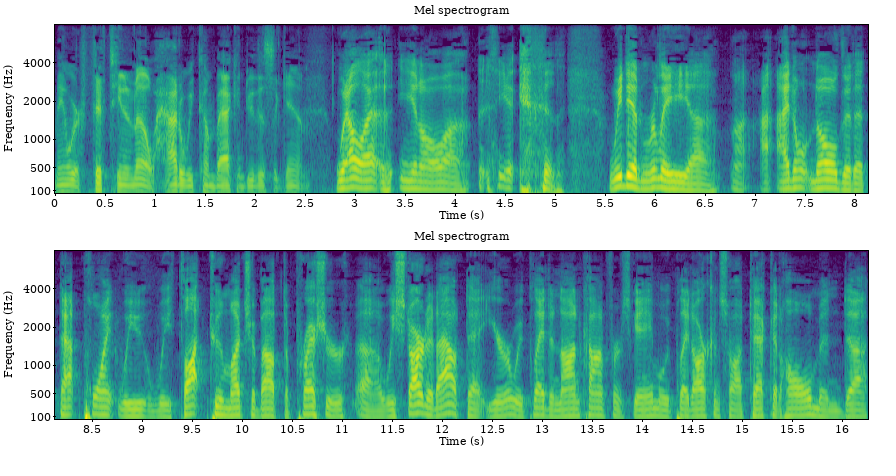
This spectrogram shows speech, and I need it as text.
man, we are 15 and 0. How do we come back and do this again? Well, uh, you know. We didn't really. Uh, I don't know that at that point we, we thought too much about the pressure. Uh, we started out that year. We played a non-conference game. We played Arkansas Tech at home and uh,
